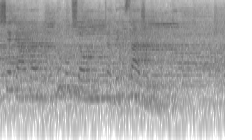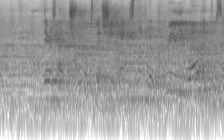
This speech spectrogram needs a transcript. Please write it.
chegada no colchão de aterrissagem. There's that triple twist. She hangs onto it really well and presents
